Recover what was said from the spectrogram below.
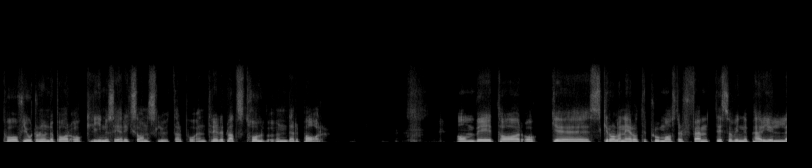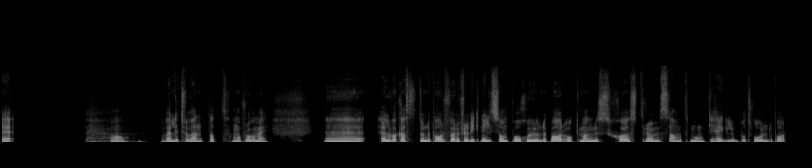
på 14 under par och Linus Eriksson slutar på en tredje plats 12 under par. Om vi tar och eh, scrollar neråt till ProMaster 50 så vinner Per Gylle. Ja, väldigt förväntat om man frågar mig. Eh, 11 kast under par före Fredrik Nilsson på 7 under par och Magnus Sjöström samt Monke Hägglund på 2 under par.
